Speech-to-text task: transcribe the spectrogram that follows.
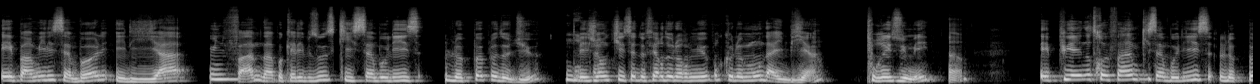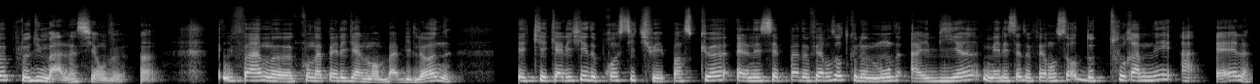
Et parmi les symboles, il y a une femme dans l'Apocalypse 12 qui symbolise le peuple de Dieu, les gens qui essaient de faire de leur mieux pour que le monde aille bien, pour résumer. hein. Et puis il y a une autre femme qui symbolise le peuple du mal, si on veut. hein. Une femme euh, qu'on appelle également Babylone et qui est qualifiée de prostituée parce qu'elle n'essaie pas de faire en sorte que le monde aille bien, mais elle essaie de faire en sorte de tout ramener à elle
